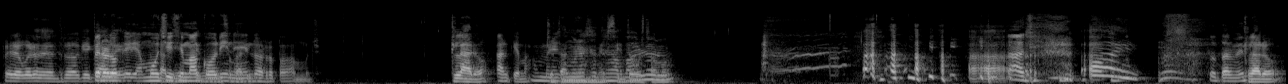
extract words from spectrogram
Pero bueno, dentro de lo que Pero lo quería muchísimo a mucho ¿eh? Lo arropaba mucho. Claro. Al que más. Hombre, Yo como también me siento Pablo, Ay. totalmente. Claro.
